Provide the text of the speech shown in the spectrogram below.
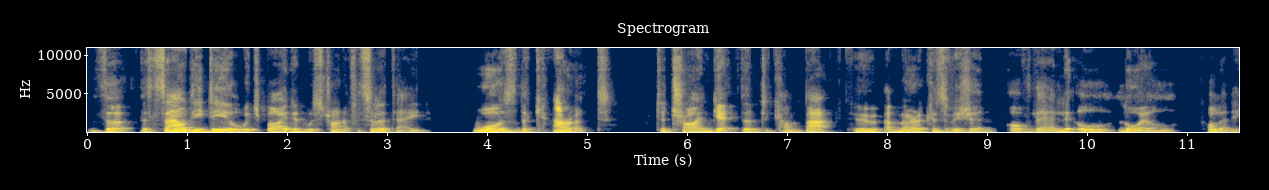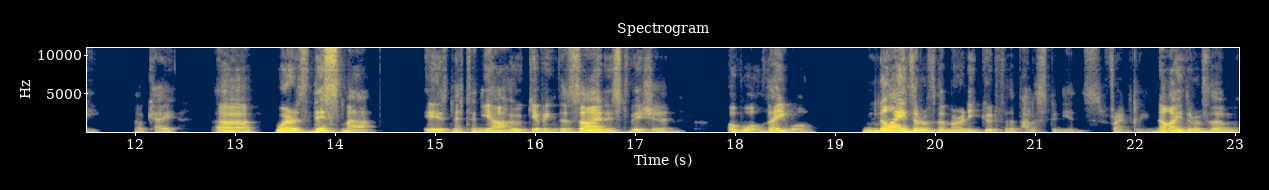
the the Saudi deal, which Biden was trying to facilitate, was the carrot to try and get them to come back to America's vision of their little loyal colony. Okay. Uh, whereas this map is Netanyahu giving the Zionist vision of what they want. Neither of them are any good for the Palestinians, frankly. Neither of them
